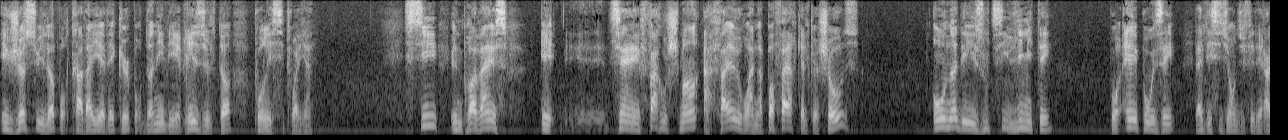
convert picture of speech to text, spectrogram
Et je suis là pour travailler avec eux, pour donner des résultats pour les citoyens. Si une province est- tient farouchement à faire ou à ne pas faire quelque chose, on a des outils limités pour imposer la décision du fédéral.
